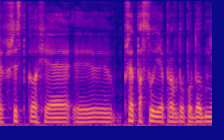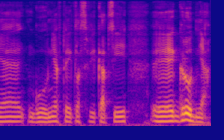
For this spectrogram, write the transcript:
y, wszystko się y, przetasuje prawdopodobnie głównie w tej klasyfikacji grudnia.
